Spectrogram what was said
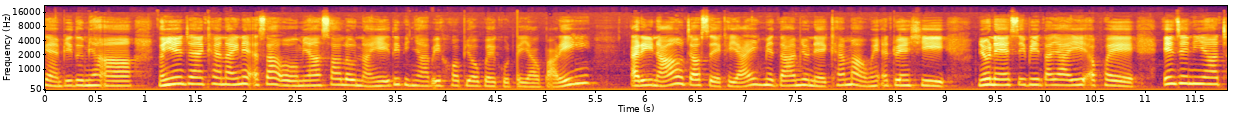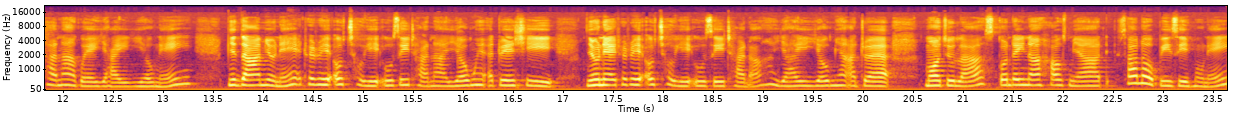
ခံပြည်သူများအားငရင်တန်ခံနိုင်တဲ့အဆောက်အအုံများဆောက်လုပ်နိုင်ရေးအသိပညာပေးဟောပြောပွဲကိုတက်ရောက်ပါတယ်။ အရီနောက်ကြောက်စဲခရိုင်မြစ်သားမြို့နယ်ခမ်းမဝင်းအတွင်းရှိမြို့နယ်စီပင်တရားရေးအဖွဲ့အင်ဂျင်နီယာဌာနခွဲယာယီရုံးနယ်မြစ်သားမြို့နယ်အထွေထွေအုပ်ချုပ်ရေးဦးစီးဌာနရုံးဝင်းအတွင်းရှိမြို့နယ်အထွေထွေအုပ်ချုပ်ရေးဦးစီးဌာနယာယီရုံးများအတွက် modular container house များဆောက်လုပ်ပြီးစီမှုနဲ့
